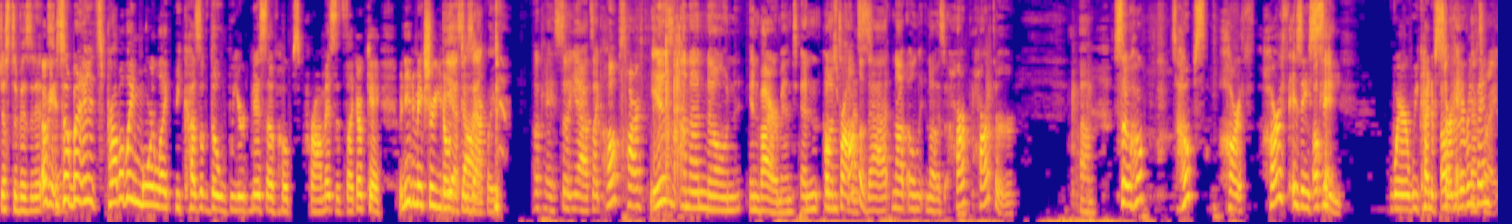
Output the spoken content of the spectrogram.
just to visit it. Okay, so but it's probably more like because of the weirdness of Hope's promise. It's like, okay, we need to make sure you don't yes, die. exactly. okay, so yeah, it's like Hope's Hearth is an unknown environment, and Hope's on top of that, not only no, is it Hearth Hearth or um, So Hope, Hope's Hearth. Hearth is a city where we kind of started Okay, everything. right.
